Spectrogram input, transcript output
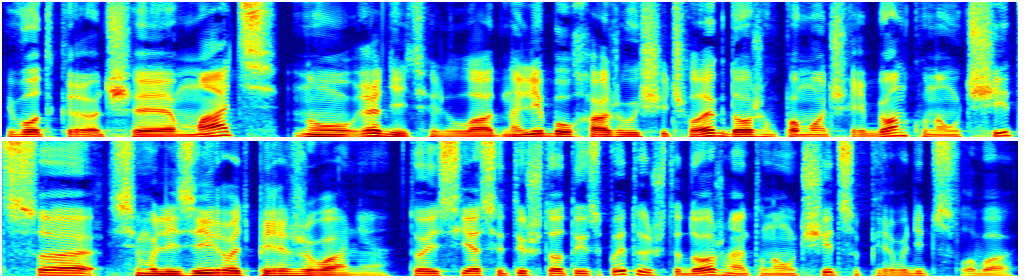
И вот, короче, мать, ну, родитель, ладно, либо ухаживающий человек должен помочь ребенку научиться символизировать переживания. То есть, если ты что-то испытываешь, ты должен это научиться переводить в слова.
